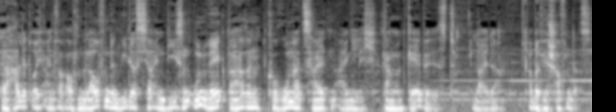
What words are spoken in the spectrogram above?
haltet euch einfach auf dem Laufenden, wie das ja in diesen unwägbaren Corona-Zeiten eigentlich gang und gäbe ist. Leider. Aber wir schaffen das.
